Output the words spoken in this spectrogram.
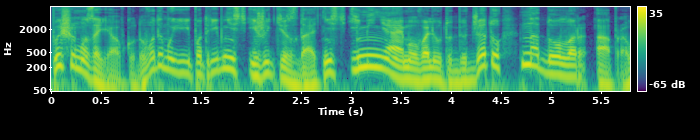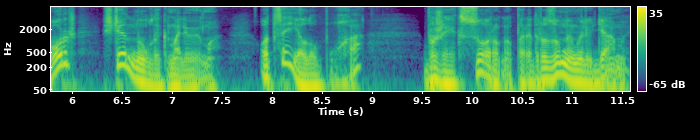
Пишемо заявку, доводимо її потрібність і життєздатність і міняємо валюту бюджету на долар, а праворуч ще нулик малюємо. Оце я лопуха. Боже, як соромно перед розумними людями.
